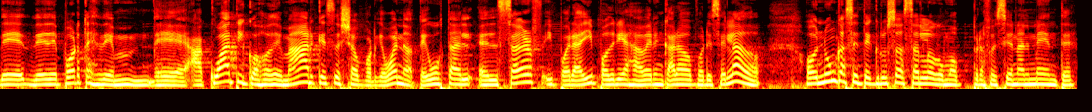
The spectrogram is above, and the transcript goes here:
de- de deportes de, de acuáticos o de mar, qué sé yo, porque bueno, te gusta el, el surf y por ahí podrías haber encarado por ese lado. O nunca se te cruzó hacerlo como profesionalmente.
